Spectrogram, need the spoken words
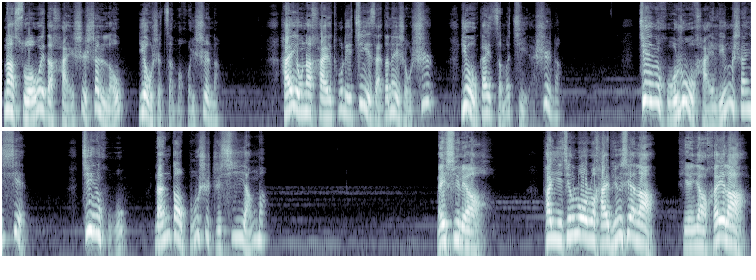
那所谓的海市蜃楼又是怎么回事呢？还有那海图里记载的那首诗，又该怎么解释呢？金虎入海，灵山现。金虎难道不是指夕阳吗？没戏了，他已经落入海平线了，天要黑了。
